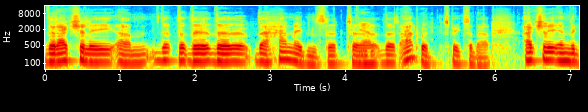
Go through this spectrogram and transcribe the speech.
that actually um, the, the the the handmaidens that uh, Yeah. that Atwood speaks about actually in the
